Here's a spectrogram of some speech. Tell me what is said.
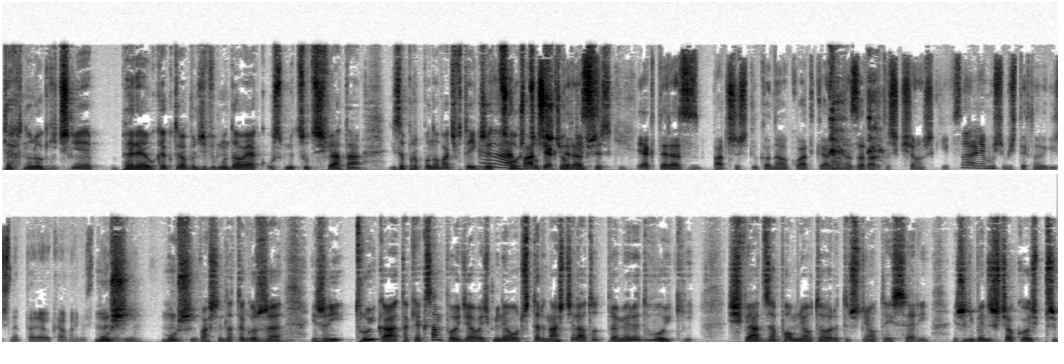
technologicznie perełkę, która będzie wyglądała jak ósmy cud świata i zaproponować w tej grze a, coś, co przyciągnie teraz, wszystkich. Jak teraz patrzysz tylko na okładkę, a nie na zawartość książki. Wcale nie musi być technologiczna perełka, moim zdaniem. Musi, musi, właśnie dlatego, że jeżeli trójka, tak jak sam powiedziałeś, minęło 14 lat od premiery dwójki. Świat zapomniał teoretycznie o tej serii. Jeżeli będziesz chciał kogoś przy,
